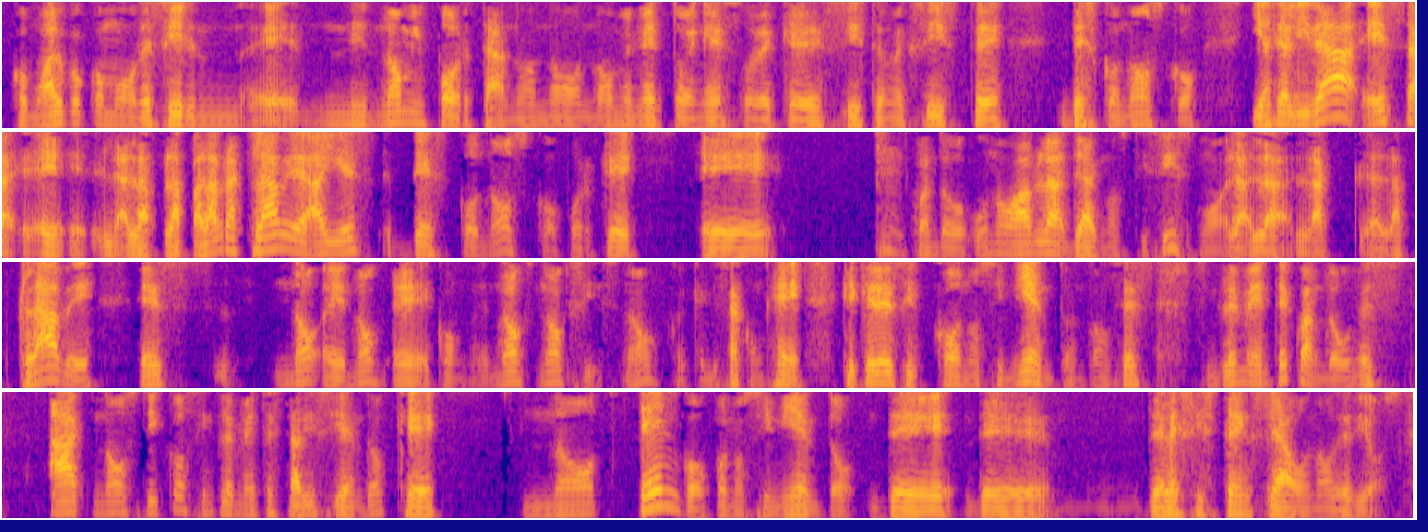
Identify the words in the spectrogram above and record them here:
como algo como decir eh, no me importa, no, no, no me meto en eso de que existe o no existe, desconozco. Y en realidad esa, eh, eh la, la, palabra clave ahí es desconozco, porque eh, cuando uno habla de agnosticismo, la, la, la, la clave es no, eh, no, eh, con noxis, ¿no? Que empieza con G, que quiere decir conocimiento. Entonces, simplemente cuando uno es agnóstico, simplemente está diciendo que no tengo conocimiento de, de, de la existencia o no de Dios.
